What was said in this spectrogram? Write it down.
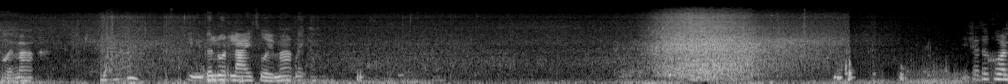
สวยมากหินก็ลวดลายสวยมากเลยค่ะ นี่จ้ะทุกคน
